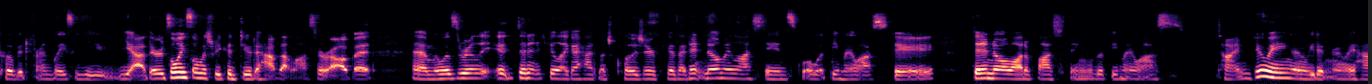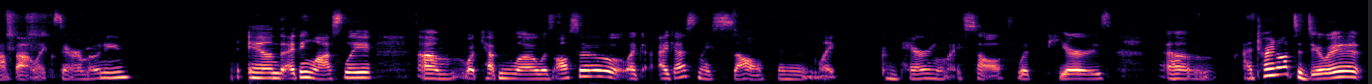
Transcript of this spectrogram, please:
COVID friendly. So you, yeah, there's only so much we could do to have that last hurrah, but um, it was really, it didn't feel like I had much closure because I didn't know my last day in school would be my last day. Didn't know a lot of last things would be my last time doing, and we didn't really have that like ceremony. And I think lastly, um, what kept me low was also like I guess myself and like comparing myself with peers. Um, I try not to do it.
